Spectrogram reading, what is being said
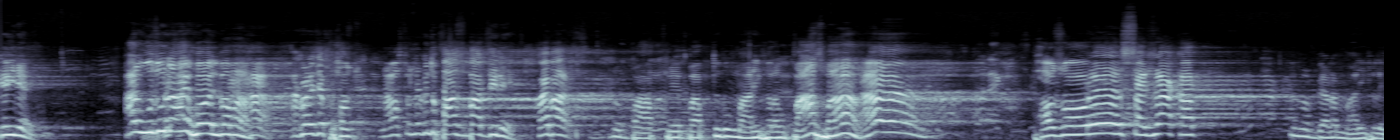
গেইনেন। আর উজু না হয় হইল বাবা। হ্যাঁ এখন এই যে নামাজ পড়লে কিন্তু পাঁচবার দিনে। কয়বার? বাপ রে বাপ তো মারি ফেলাম। পাঁচ বার হ্যাঁ। ফজরে চার রাকাত। বেড়া মারি ফেলে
